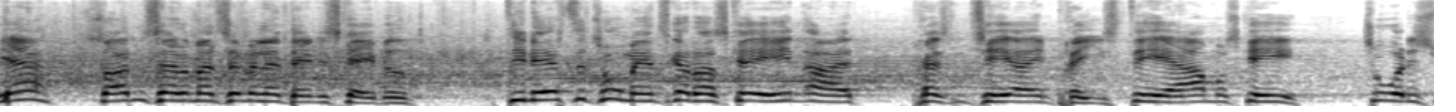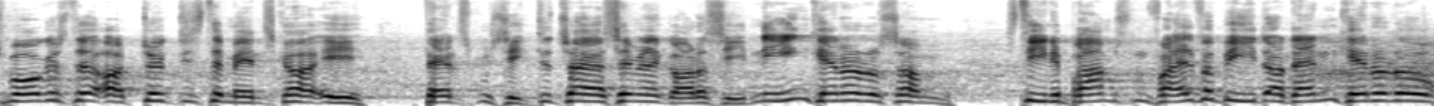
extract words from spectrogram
Ja, sådan sætter man simpelthen den i skabet. De næste to mennesker, der skal ind og præsentere en pris, det er måske to af de smukkeste og dygtigste mennesker i dansk musik. Det tør jeg simpelthen godt at sige. Den ene kender du som Stine Bramsen fra Alphabet, og den anden kender du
